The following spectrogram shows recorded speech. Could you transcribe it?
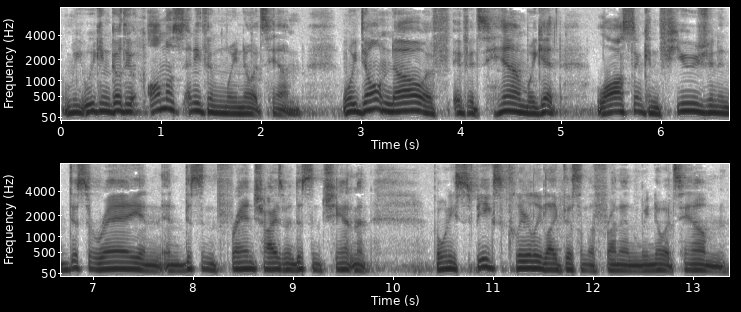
We, we can go through almost anything when we know it's Him. We don't know if, if it's Him, we get lost in confusion and disarray and, and disenfranchisement, disenchantment. But when He speaks clearly like this on the front end, we know it's Him.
